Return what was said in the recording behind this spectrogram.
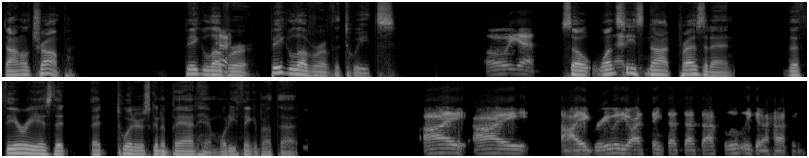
Donald Trump, big lover, big lover of the tweets. Oh, yes. So once That he's is- not president, the theory is that that Twitter is going to ban him. What do you think about that? I I I agree with you. I think that that's absolutely going to happen.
